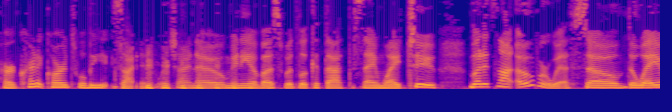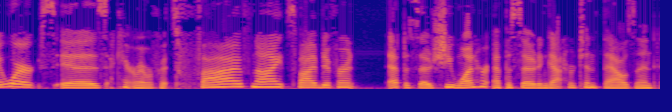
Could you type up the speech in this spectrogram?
her credit cards will be excited, which I know many of us would look at that the same way too. But it's not over with. So the way it works is I can't remember if it's five nights, five different episode. She won her episode and got her 10,000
